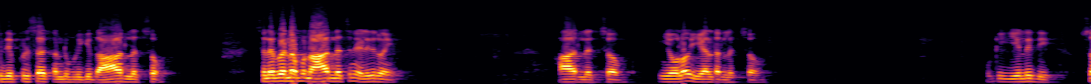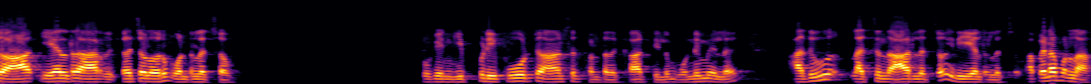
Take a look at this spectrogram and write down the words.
இது எப்படி சார் கண்டுபிடிக்குது ஆறு லட்சம். சில பேர் என்ன பண்ண ஆறு லட்சம் எழுதிடுவாங்க ஆறு லட்சம். எவ்வளோ? ஏழரை லட்சம். ஓகே எழுதி. ஸோ ஆறு ஏழரை ஆறு லட்சம் எவ்வளோ வரும்? ஒன்றரை லட்சம். ஓகே நீங்கள் இப்படி போட்டு ஆன்சர் பண்ணுறதை காட்டிலும் ஒன்றுமே இல்லை. அதுவும் லட்சம் இந்த ஆறு லட்சம் இது ஏழரை லட்சம். அப்போ என்ன பண்ணலாம்?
